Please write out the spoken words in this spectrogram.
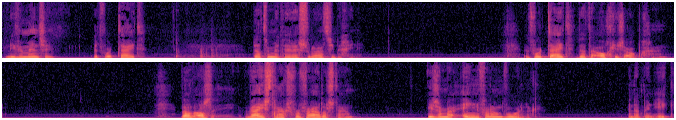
Lieve mensen, het wordt tijd dat we met de restauratie beginnen. Het wordt tijd dat de oogjes open gaan. Want als wij straks voor vader staan, is er maar één verantwoordelijk. En dat ben ik.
